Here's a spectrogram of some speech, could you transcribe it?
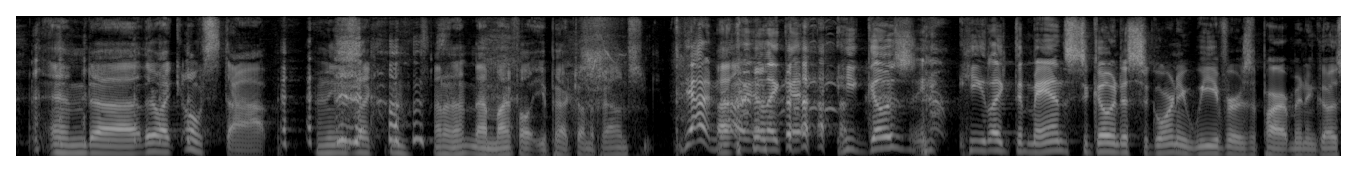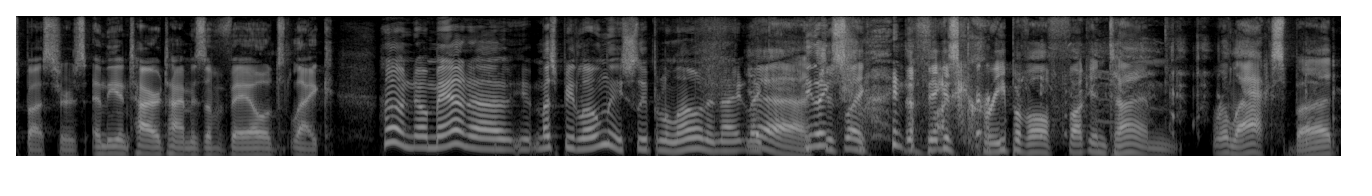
and uh, they're like, "Oh, stop!" And he's like, "Hmm, "I don't know, not my fault. You packed on the pounds." Yeah, no, like uh, he goes, he, he like demands to go into Sigourney Weaver's apartment in Ghostbusters, and the entire time is a veiled like, oh no man, uh, it must be lonely sleeping alone at night. Like, yeah, he, like, just like the biggest her. creep of all fucking time. Relax, bud.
